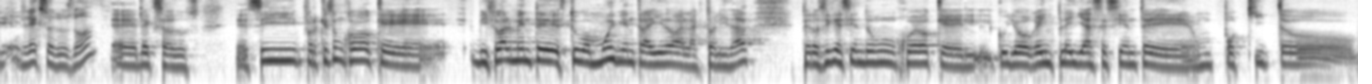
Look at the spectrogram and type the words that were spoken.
El Exodus, ¿no? El Exodus. Eh, sí, porque es un juego que visualmente estuvo muy bien traído a la actualidad, pero sigue siendo un juego que cuyo gameplay ya se siente un poquito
